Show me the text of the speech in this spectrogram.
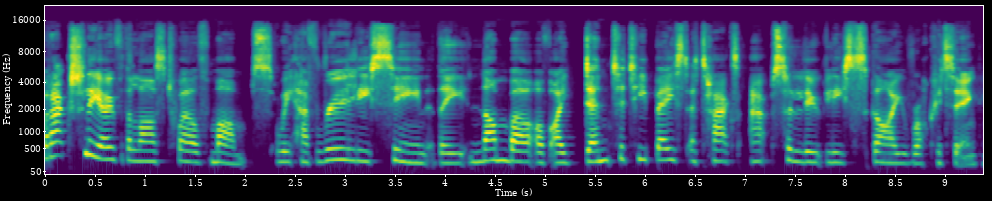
But actually, over the last 12 months, we have really seen the number of identity based attacks absolutely skyrocketing.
